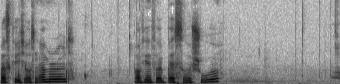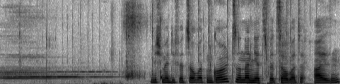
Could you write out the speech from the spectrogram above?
Was kriege ich aus dem Emerald? Auf jeden Fall bessere Schuhe. Nicht mehr die verzauberten Gold, sondern jetzt verzauberte Eisen.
